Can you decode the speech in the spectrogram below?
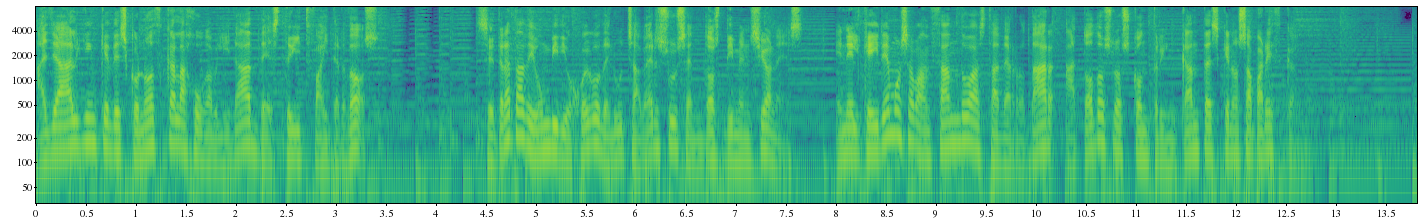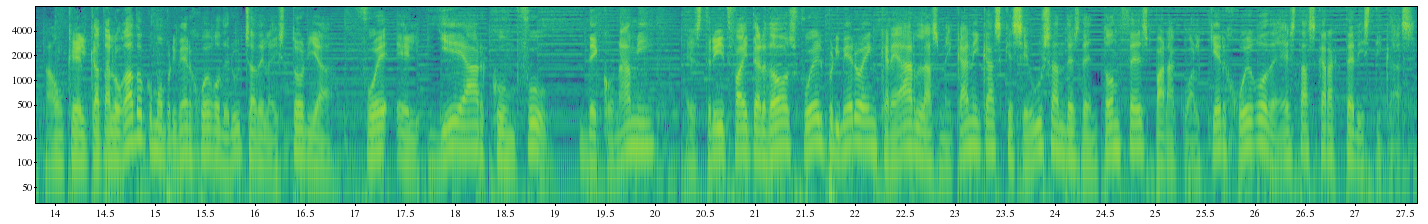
haya alguien que desconozca la jugabilidad de Street Fighter 2. Se trata de un videojuego de lucha versus en dos dimensiones, en el que iremos avanzando hasta derrotar a todos los contrincantes que nos aparezcan. Aunque el catalogado como primer juego de lucha de la historia fue el Year Kung Fu de Konami, Street Fighter 2 fue el primero en crear las mecánicas que se usan desde entonces para cualquier juego de estas características.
